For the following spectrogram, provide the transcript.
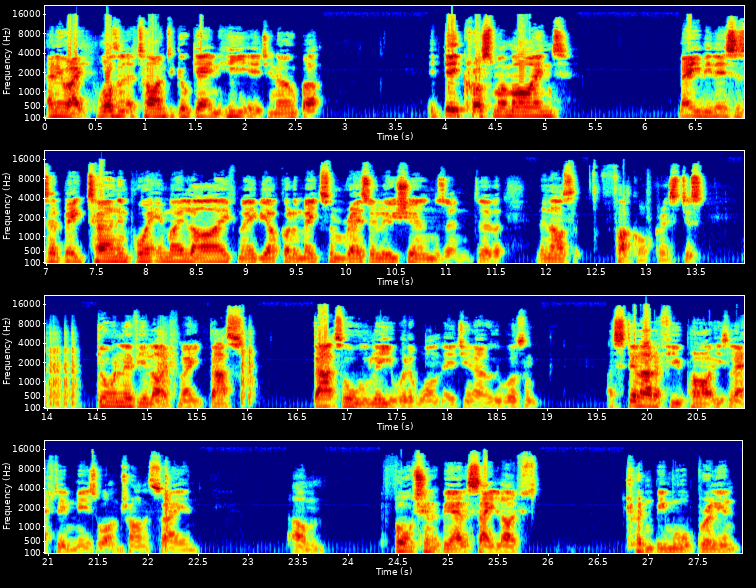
Anyway, wasn't a time to go getting heated, you know, but it did cross my mind. Maybe this is a big turning point in my life. Maybe I've got to make some resolutions. And uh, then I was, fuck off, Chris. Just go and live your life, mate. That's that's all Lee would have wanted. You know, there wasn't. I still had a few parties left in me, is what I'm trying to say, and I'm fortunate to be able to say life couldn't be more brilliant.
